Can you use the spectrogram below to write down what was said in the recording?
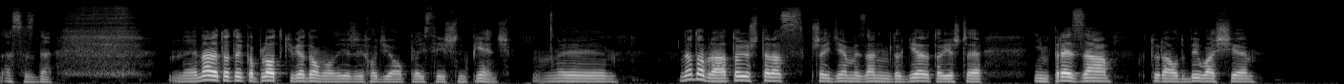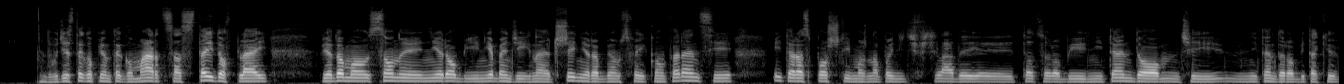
SSD. No ale to tylko plotki, wiadomo, jeżeli chodzi o PlayStation 5. No dobra, to już teraz przejdziemy, zanim do gier, to jeszcze impreza, która odbyła się 25 marca, State of Play. Wiadomo, Sony nie robi, nie będzie ich na E3, nie robią swojej konferencji i teraz poszli, można powiedzieć, w ślady e, to, co robi Nintendo, czyli Nintendo robi takie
